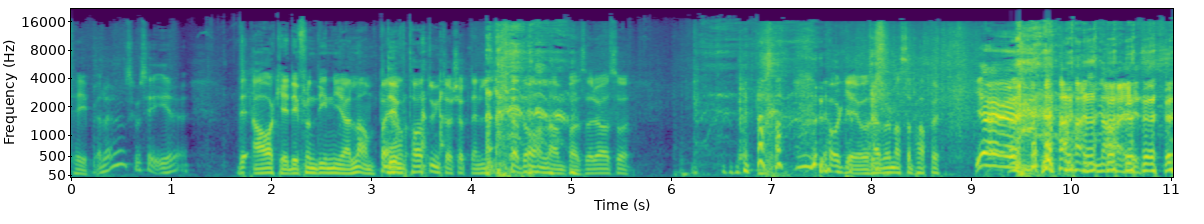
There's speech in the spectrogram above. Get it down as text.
tejp, eller ska vi se, är det? det ja okej, det är från din nya lampa. Jag antar att du inte har köpt en likadan lampa, så det var alltså... okej, och här var en massa papper. Yeah! nice!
